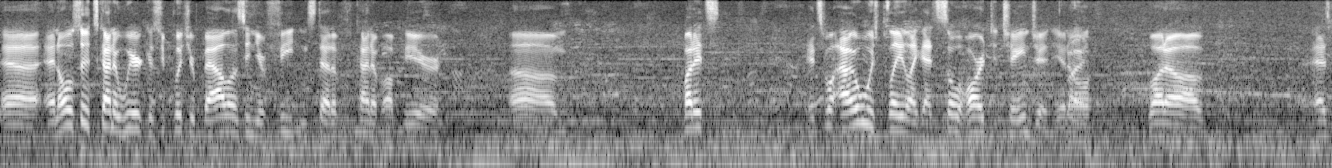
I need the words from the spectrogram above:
Uh, and also, it's kind of weird because you put your balance in your feet instead of kind of up here. Um, but it's it's what I always play like that. It's so hard to change it, you know. Right. But uh, as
